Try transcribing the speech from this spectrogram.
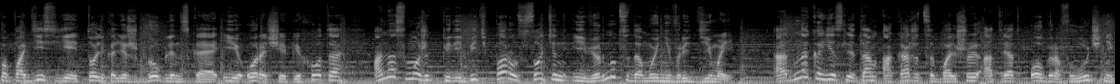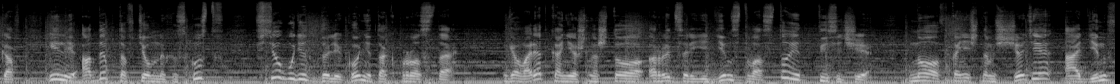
попадись ей только лишь гоблинская и орочья пехота, она сможет перебить пару сотен и вернуться домой невредимой. Однако, если там окажется большой отряд огров-лучников или адептов темных искусств, все будет далеко не так просто. Говорят, конечно, что рыцарь единства стоит тысячи, но в конечном счете один в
